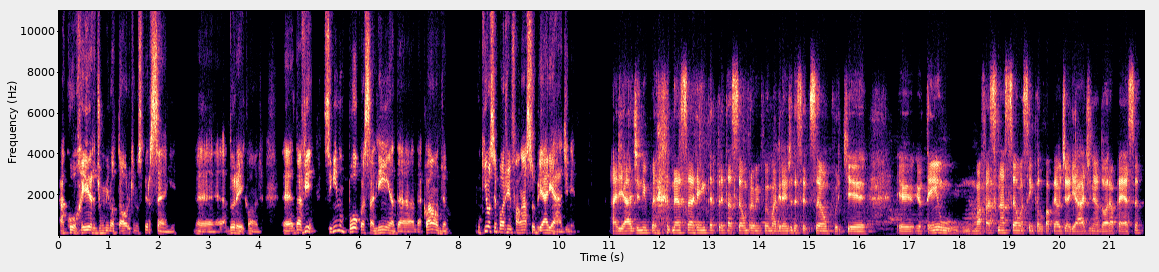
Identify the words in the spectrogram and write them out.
a correr de um minotauro que nos persegue. É, adorei, Cláudia. É, Davi, seguindo um pouco essa linha da, da Cláudia, o que você pode me falar sobre Ariadne? Ariadne, nessa reinterpretação, para mim foi uma grande decepção, porque eu, tenho uma fascinação assim pelo papel de Ariadne, adoro a peça,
